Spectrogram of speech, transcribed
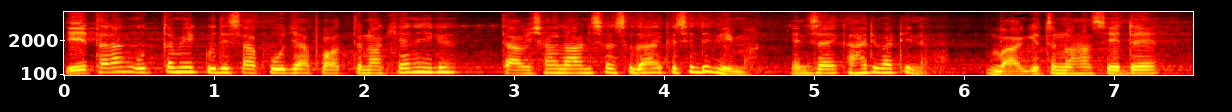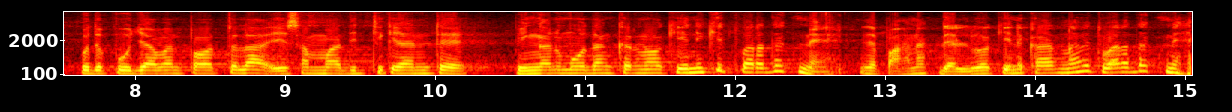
ඒ තරම් උත්තමයෙක් උදෙසා පූජා පවත්වනවා කියන එක තා විශාලානිසංසදායක සිදුවීම එනිසායක හරි වටිනවා. භාග්‍යතුන් වහන්සේට පුද පූජාවන් පවත්වලා ඒ සම්මාධිට්ටිකයන්ට පින් අනුමෝදන් කරනවා කියන එකෙත් වරදක් නෑ පහනක් දැල්ලුව කියන කාරණාවත් වරදක් නැහැ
